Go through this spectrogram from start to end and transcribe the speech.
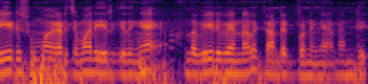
வீடு சும்மா கிடச்ச மாதிரி இருக்குதுங்க. அந்த வீடு வேணுனாலும் கான்டாக்ட் பண்ணுங்கள் நன்றி.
